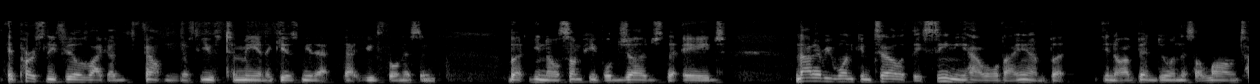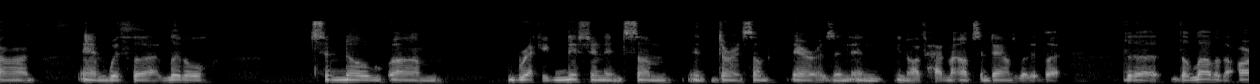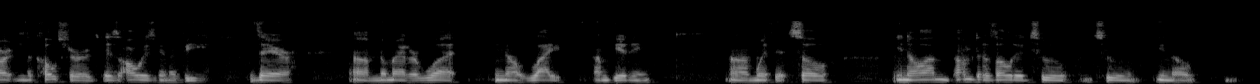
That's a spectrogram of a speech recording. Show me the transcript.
it personally feels like a fountain of youth to me, and it gives me that that youthfulness. And but you know, some people judge the age. Not everyone can tell if they see me how old I am, but you know, I've been doing this a long time, and with uh, little to no um, recognition in some in, during some eras, and and you know, I've had my ups and downs with it, but the the love of the art and the culture is always going to be there, um, no matter what you know light I'm getting um, with it. So, you know, I'm I'm devoted to to you know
